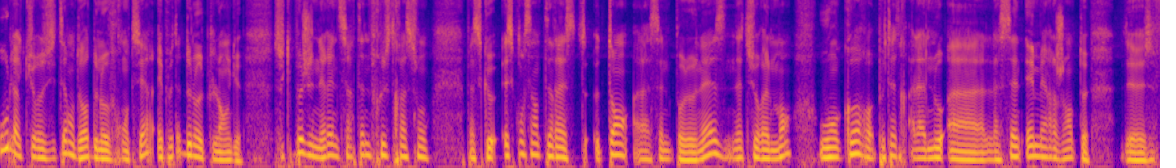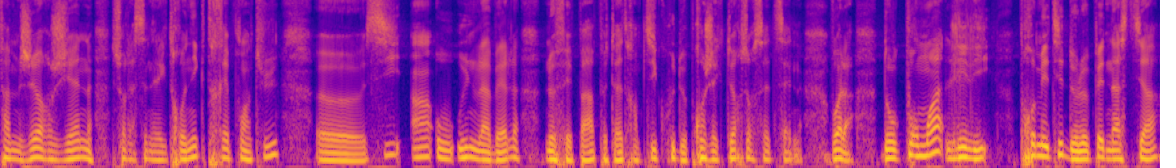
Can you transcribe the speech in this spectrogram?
ou la curiosité en dehors de nos frontières et peut-être de notre langue, ce qui peut générer une certaine frustration, parce que est-ce qu'on s'intéresse tant à la scène polonaise naturellement, ou encore peut-être à la, no- à la scène émergente des femmes géorgiennes sur la scène électronique très pointue, euh, si un ou une label ne fait pas peut-être un petit coup de projecteur sur cette scène. Voilà. Donc pour moi, Lily, premier titre de l'EP de Nastia,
